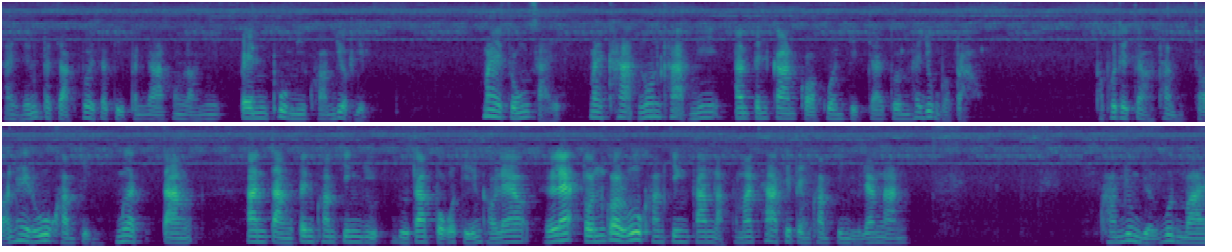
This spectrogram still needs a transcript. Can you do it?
ให้เห็นประจักษ์ด้วยสติปัญญาของเรานี้เป็นผู้มีความเยือกเย็น ไม่สงสัยไม่คาดโน้นคาดนี้ อันเป็นการก่อกวนจิตใจตนให้ยุ่งเปล่าๆพระพุทธเจ้าท่านสอนให้รู้ความจริง เมื่อต่างอันต่างเป็นความจริงอยู่อยู่ตามปกติของเขาแล้ว และตนก็รู้ความจริงตามหลักธรรมชาติที่เป็นความจริงอยู่แล้วนั้น ความยุ่งเหยิงวุ่นวาย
